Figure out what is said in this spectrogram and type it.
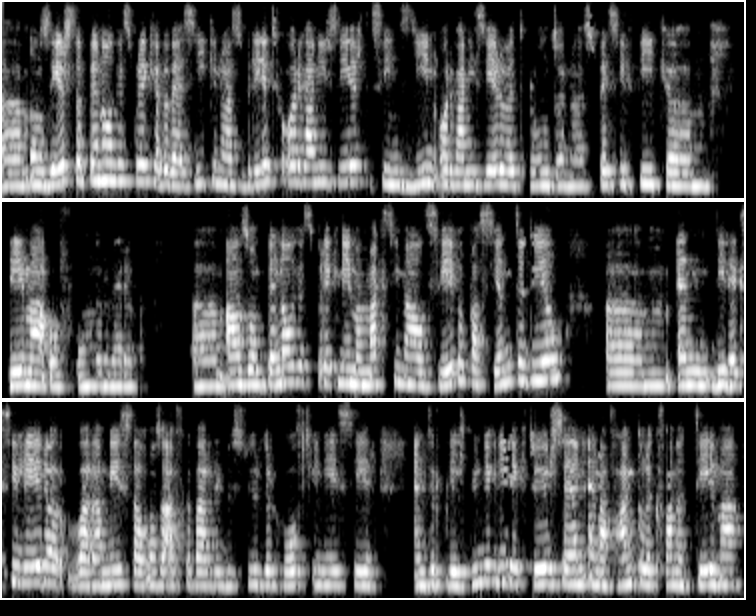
Um, ons eerste panelgesprek hebben wij ziekenhuisbreed georganiseerd. Sindsdien organiseren we het rond een uh, specifiek um, thema of onderwerp. Um, aan zo'n panelgesprek nemen maximaal zeven patiënten deel. en directieleden, waaraan meestal onze afgevaardigde bestuurder, hoofdgeneesheer en verpleegkundig directeur zijn. En afhankelijk van het thema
